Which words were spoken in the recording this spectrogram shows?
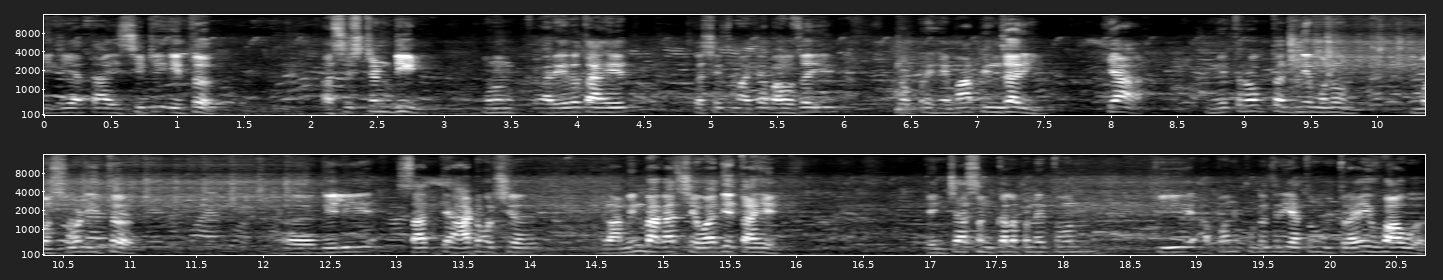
की जे आता आय सी टी येतं असिस्टंट डीन म्हणून कार्यरत आहेत तसेच माझ्या भाऊजाई डॉक्टर हेमा पिंजारी ह्या नेत्ररोगतज्ज्ञ म्हणून मसवड इथं गेली सात ते आठ वर्ष ग्रामीण भागात सेवा देत आहेत. त्यांच्या संकल्पनेतून की आपण कुठंतरी यातून उतराई व्हावं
